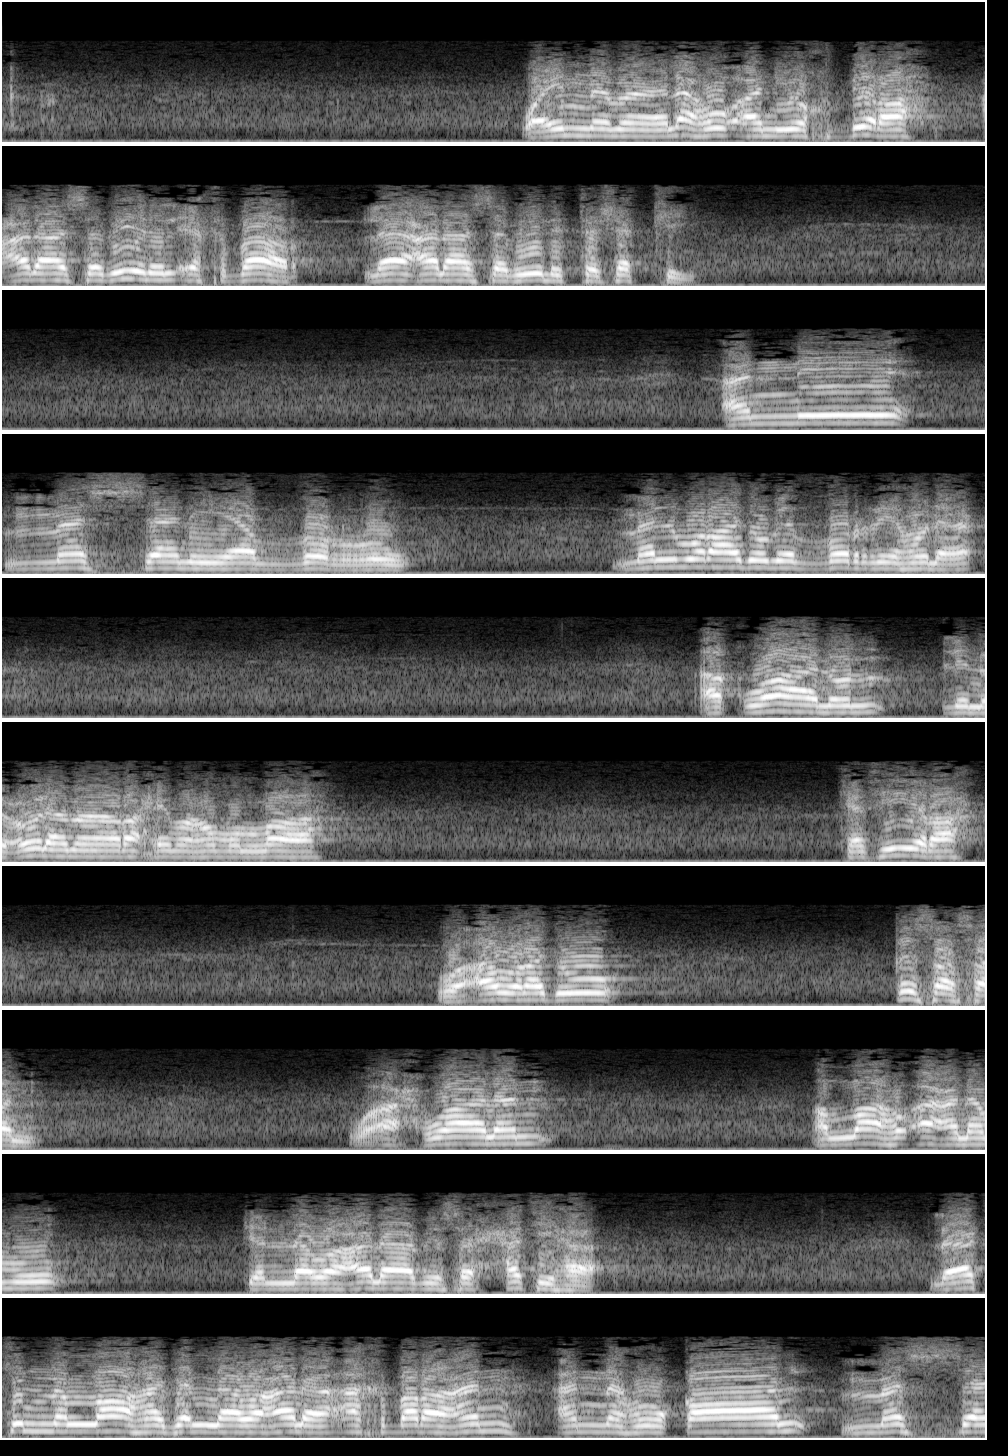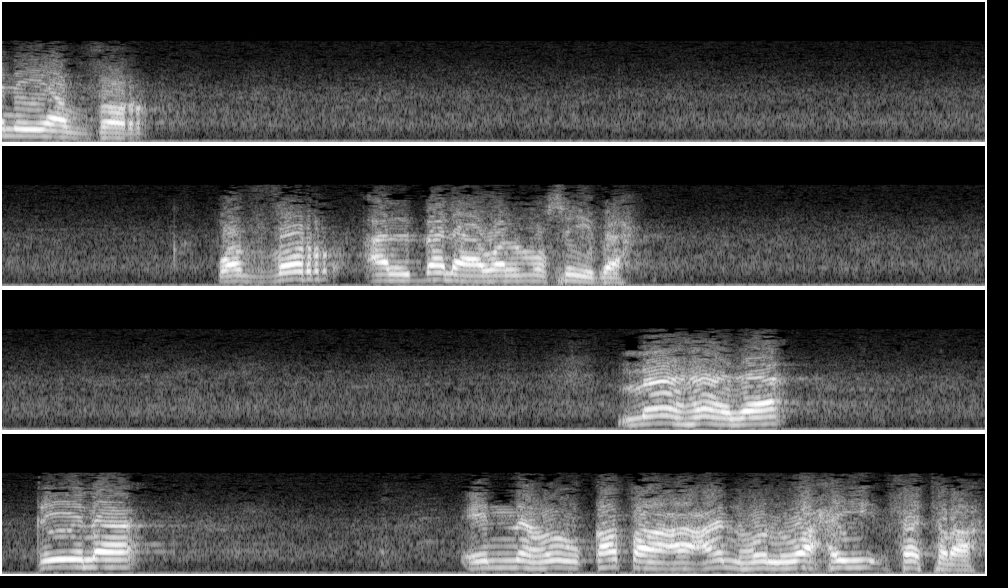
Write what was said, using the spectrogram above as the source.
وإنما له أن يخبره على سبيل الإخبار لا على سبيل التشكي. أني مسني الضر. ما المراد بالضر هنا؟ أقوال للعلماء رحمهم الله كثيرة وأوردوا قصصا واحوالا الله أعلم جل وعلا بصحتها. لكن الله جل وعلا أخبر عنه أنه قال مسني الضر. والضر البلاء والمصيبة. ما هذا؟ قيل إنه انقطع عنه الوحي فترة.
